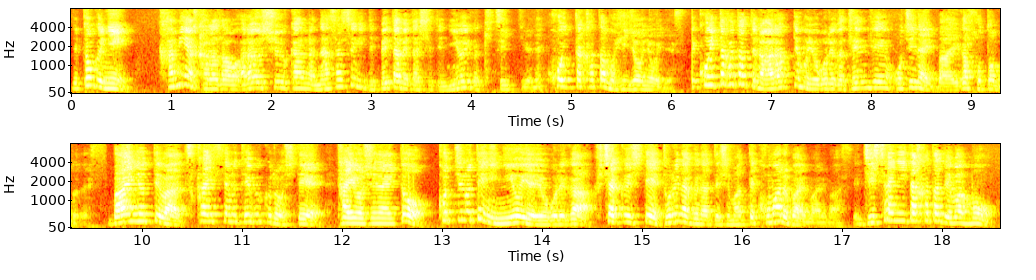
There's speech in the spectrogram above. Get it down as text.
で、特に、髪や体を洗う習慣がなさすぎてベタベタしてて匂いがきついっていうね、こういった方も非常に多いです。でこういった方っていうのは洗っても汚れが全然落ちない場合がほとんどです。場合によっては使い捨ての手袋をして対応しないと、こっちの手に匂いや汚れが付着して取れなくなってしまって困る場合もあります。実際にいた方ではも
